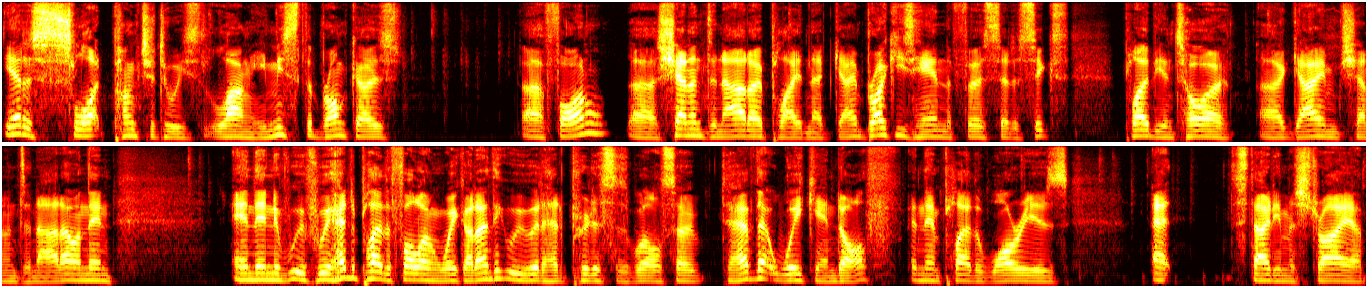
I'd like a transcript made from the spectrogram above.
he had a slight puncture to his lung. He missed the Broncos uh, final. Uh, Shannon Donato played in that game, broke his hand the first set of six, played the entire uh, game. Shannon Donato, and then and then if, if, we had to play the following week, I don't think we would have had Priddis as well. So to have that weekend off and then play the Warriors at Stadium Australia,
